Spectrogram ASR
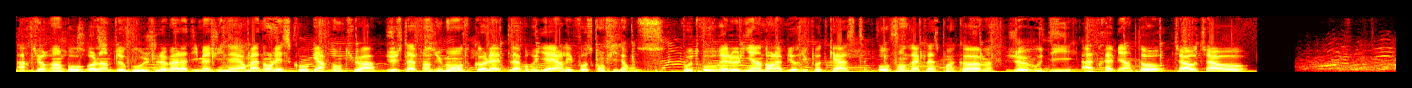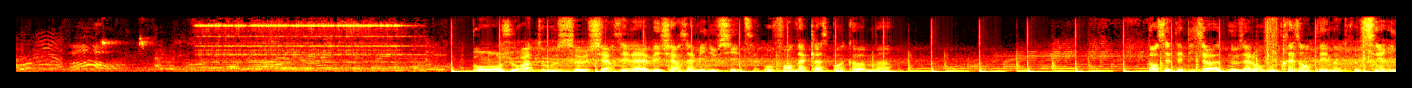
Arthur Rimbaud, Olympe de Gouges, Le Malade Imaginaire, Manon Lescaut, Gargantua, Juste la fin du monde, Colette, La Bruyère, Les Fausses Confidences. Vous trouverez le lien dans la bio du podcast au fond de la classe.com. Je vous dis à très bientôt. Ciao ciao Bonjour à tous, chers élèves et chers amis du site au fond de la classe.com. Dans cet épisode, nous allons vous présenter notre série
